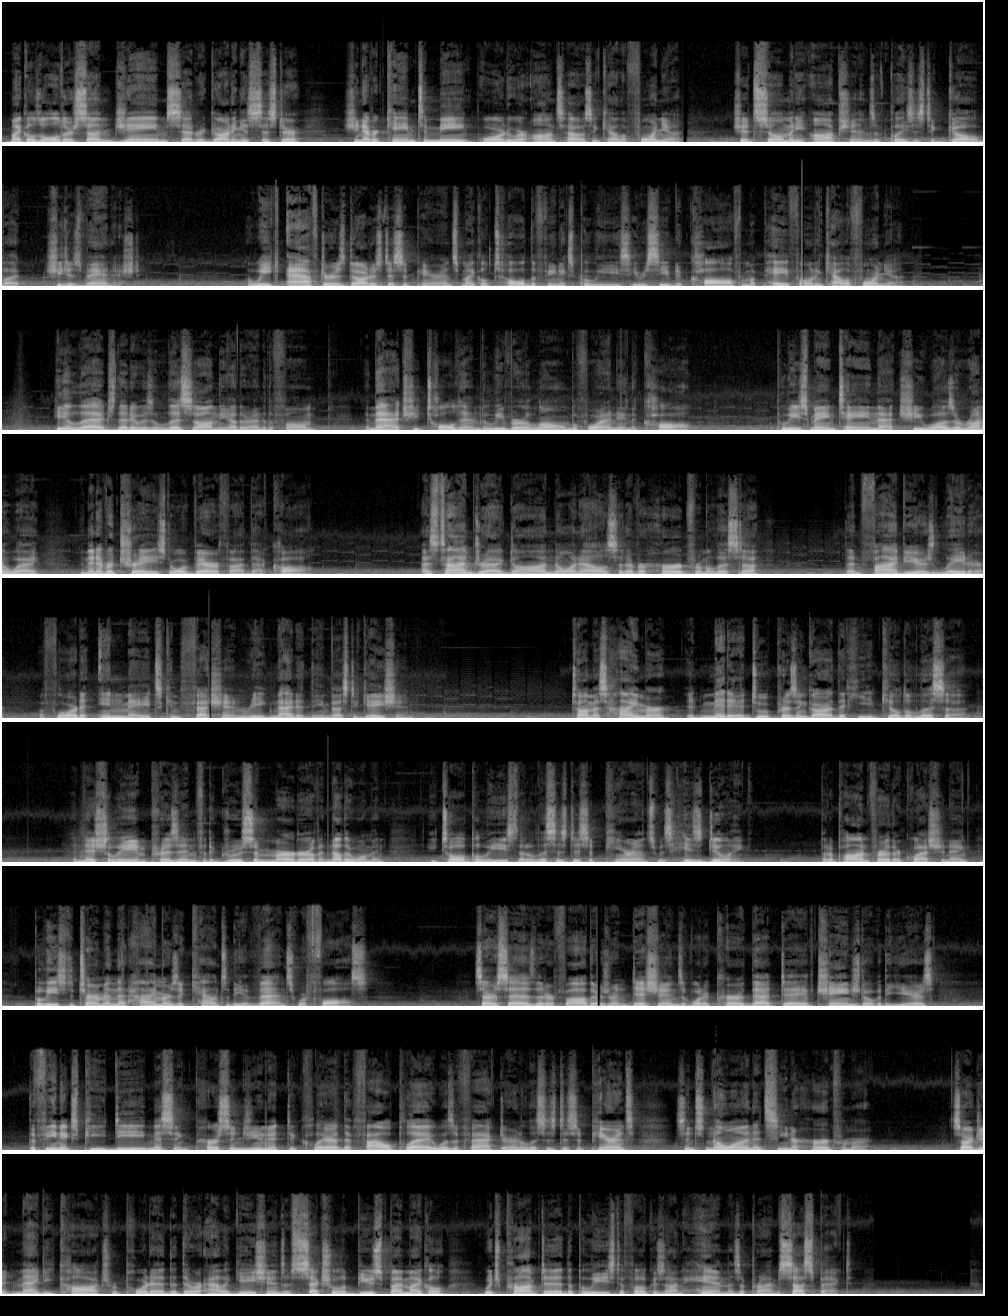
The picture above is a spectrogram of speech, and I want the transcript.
Michael's older son James said regarding his sister, She never came to me or to her aunt's house in California. She had so many options of places to go, but she just vanished. A week after his daughter's disappearance, Michael told the Phoenix police he received a call from a payphone in California. He alleged that it was Alyssa on the other end of the phone and that she told him to leave her alone before ending the call. Police maintain that she was a runaway and they never traced or verified that call. As time dragged on, no one else had ever heard from Alyssa then, five years later, a Florida inmate's confession reignited the investigation. Thomas Heimer admitted to a prison guard that he had killed Alyssa. Initially imprisoned for the gruesome murder of another woman, he told police that Alyssa's disappearance was his doing. But upon further questioning, police determined that Heimer's accounts of the events were false. Sarah says that her father's renditions of what occurred that day have changed over the years. The Phoenix PD Missing Persons Unit declared that foul play was a factor in Alyssa's disappearance since no one had seen or heard from her. Sergeant Maggie Cox reported that there were allegations of sexual abuse by Michael, which prompted the police to focus on him as a prime suspect.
